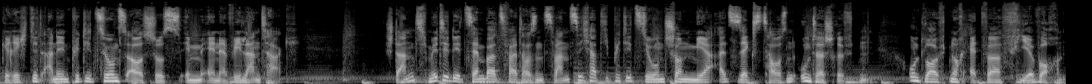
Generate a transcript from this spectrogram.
gerichtet an den Petitionsausschuss im NRW-Landtag. Stand Mitte Dezember 2020 hat die Petition schon mehr als 6000 Unterschriften und läuft noch etwa vier Wochen.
